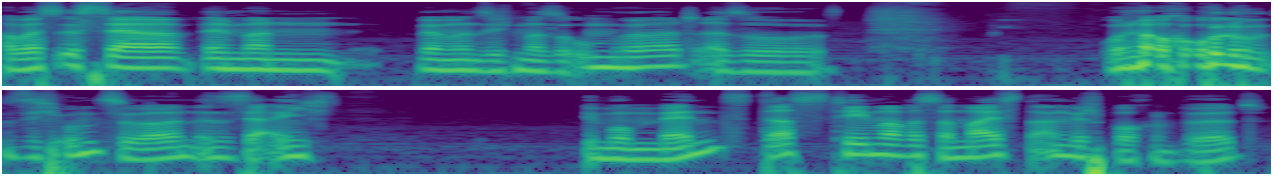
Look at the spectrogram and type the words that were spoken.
Aber es ist ja, wenn man, wenn man sich mal so umhört, also oder auch ohne sich umzuhören, ist es ja eigentlich im Moment das Thema, was am meisten angesprochen wird,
